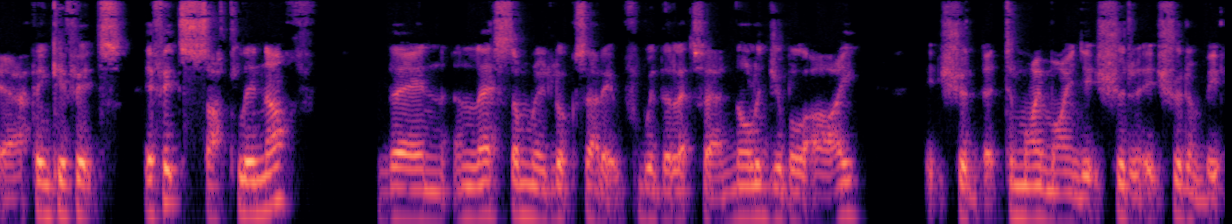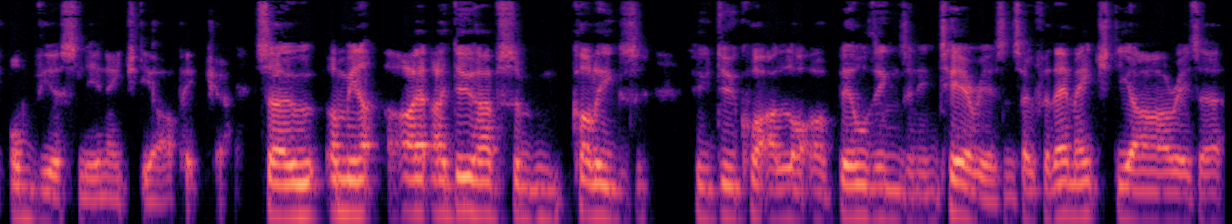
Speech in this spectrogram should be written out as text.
Yeah, I think if it's if it's subtle enough, then unless somebody looks at it with a let's say a knowledgeable eye, it should, to my mind, it shouldn't it shouldn't be obviously an HDR picture. So I mean, I, I do have some colleagues who do quite a lot of buildings and interiors, and so for them, HDR is a,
